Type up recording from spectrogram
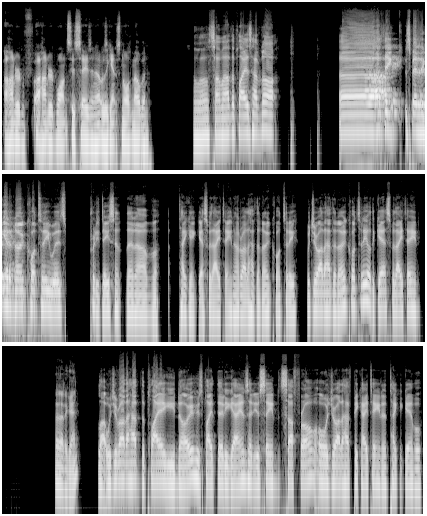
100, 100 once this season. and It was against North Melbourne. Oh, Well, some other players have not. Uh, I think it's better to get a known quantity was pretty decent than um taking a guess with 18. I'd rather have the known quantity. Would you rather have the known quantity or the guess with 18? Say that again. Like, would you rather have the player you know who's played 30 games and you've seen stuff from, or would you rather have pick 18 and take a gamble?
